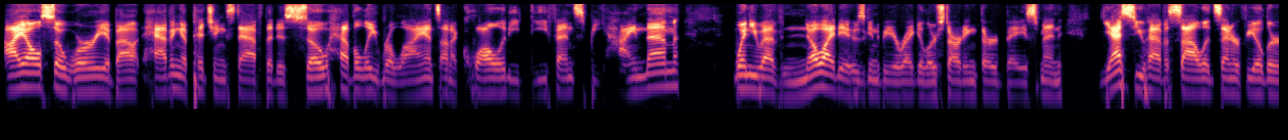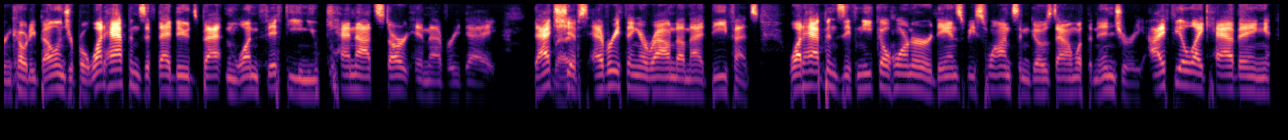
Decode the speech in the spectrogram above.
I also worry about having a pitching staff that is so heavily reliant on a quality defense behind them when you have no idea who's going to be a regular starting third baseman. Yes, you have a solid center fielder in Cody Bellinger, but what happens if that dude's batting 150 and you cannot start him every day? That right. shifts everything around on that defense. What happens if Nico Hoerner or Dansby Swanson goes down with an injury? I feel like having –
